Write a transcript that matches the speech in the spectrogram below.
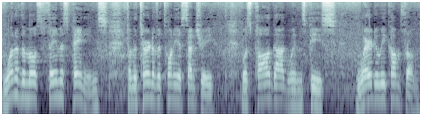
One of the most famous paintings from the turn of the 20th century was Paul Gauguin's piece, Where Do We Come From?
